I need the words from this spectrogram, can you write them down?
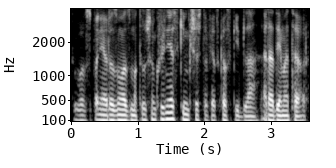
To była wspaniała rozmowa z Mateuszem Kuźniewskim, Krzysztof Jackowski dla Radia Meteor.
